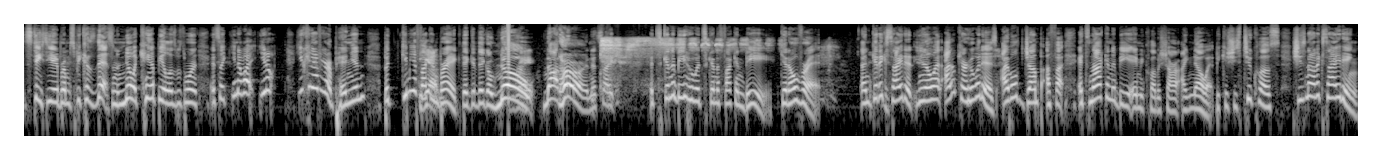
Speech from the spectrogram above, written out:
Stacey Abrams because this, and no, it can't be Elizabeth Warren. It's like, you know what, you know, you can have your opinion, but give me a fucking Yeah. break. They they go, no, Right. not her, and it's like, it's gonna be who it's gonna fucking be. Get over it. And get excited. You know what? I don't care who it is. I will jump a fu- It's not going to be Amy Klobuchar. I know it because she's too close. She's not exciting,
